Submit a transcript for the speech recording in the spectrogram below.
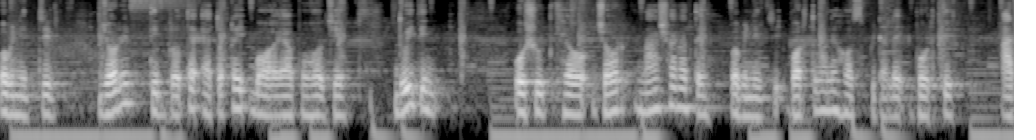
অভিনেত্রীর জ্বরের তীব্রতা এতটাই ভয়াবহ যে দুই দিন ওষুধ খেয়েও জ্বর না সারাতে অভিনেত্রী বর্তমানে হসপিটালে ভর্তি। আর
